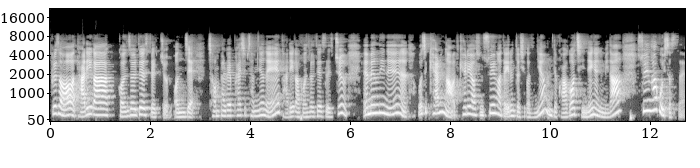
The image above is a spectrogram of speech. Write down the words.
그래서 다리가 건설되었을 쯤 언제 1883년에 다리가 건설되었을 쯤 에밀리는 was carrying out carry out은 수행하다 이런 뜻이거든요. 근데 과거 진행형입니다. 수행하고 있었어요.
